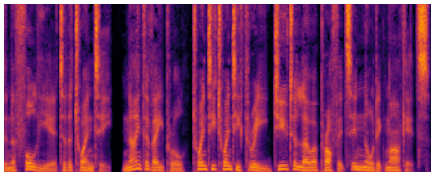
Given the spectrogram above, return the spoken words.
in the full year to the 29th of April 2023 due to lower profits in Nordic markets.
